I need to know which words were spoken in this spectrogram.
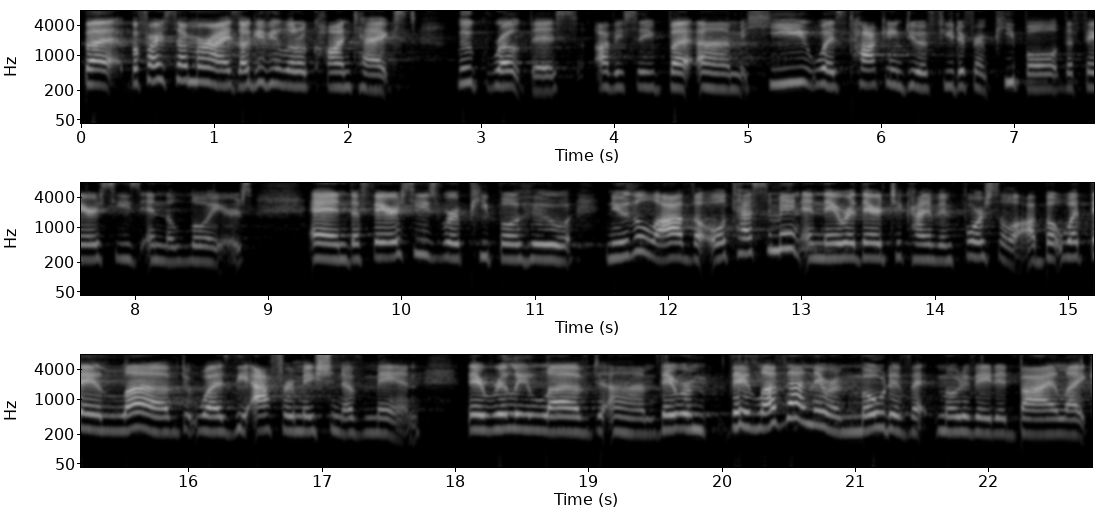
but before I summarize, I'll give you a little context. Luke wrote this, obviously, but um, he was talking to a few different people, the Pharisees and the lawyers. And the Pharisees were people who knew the law of the Old Testament and they were there to kind of enforce the law. But what they loved was the affirmation of man. They really loved, um, they, were, they loved that and they were motiva- motivated by like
